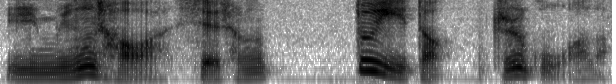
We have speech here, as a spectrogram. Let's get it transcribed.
与明朝啊写成对等之国了。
